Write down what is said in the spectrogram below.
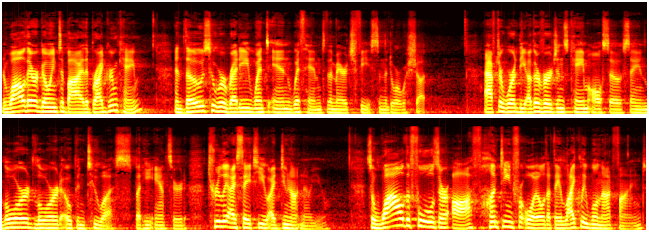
and while they were going to buy, the bridegroom came and those who were ready went in with him to the marriage feast, and the door was shut. Afterward, the other virgins came also, saying, Lord, Lord, open to us. But he answered, Truly I say to you, I do not know you. So while the fools are off hunting for oil that they likely will not find,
